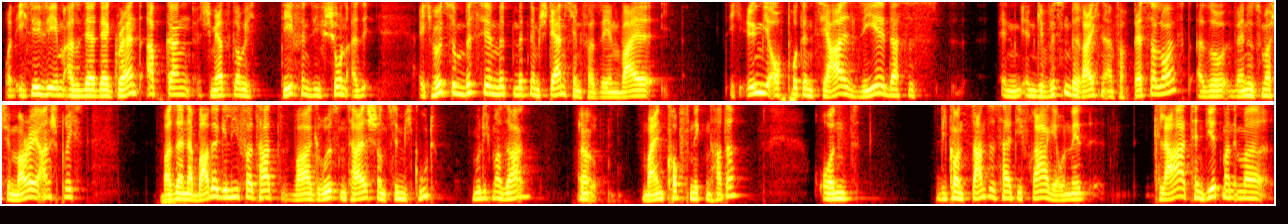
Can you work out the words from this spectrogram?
Und ich sehe sie eben, also der, der Grand-Abgang schmerzt, glaube ich, defensiv schon. Also ich würde so ein bisschen mit, mit einem Sternchen versehen, weil ich irgendwie auch Potenzial sehe, dass es in, in gewissen Bereichen einfach besser läuft. Also wenn du zum Beispiel Murray ansprichst, was er in der Bubble geliefert hat, war größtenteils schon ziemlich gut, würde ich mal sagen. Also ja. mein Kopfnicken hat er. Und die Konstanz ist halt die Frage. Und klar tendiert man immer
